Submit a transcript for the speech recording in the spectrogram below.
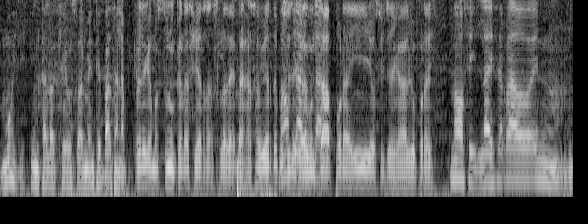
muy distinta a lo que usualmente pasa en la aplicación. Pero digamos, tú nunca la cierras, la, de- la dejas abierta por No, si llega algún claro. tap por ahí o si llega algo por ahí. No, sí, la he cerrado en,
